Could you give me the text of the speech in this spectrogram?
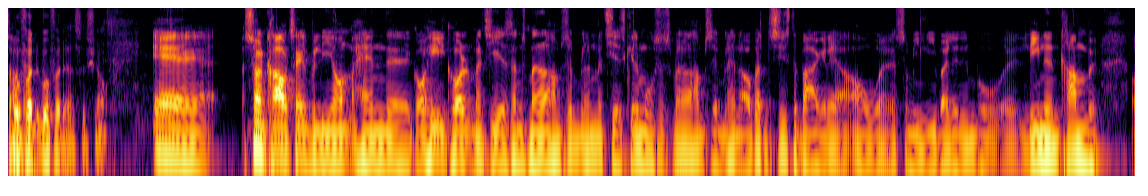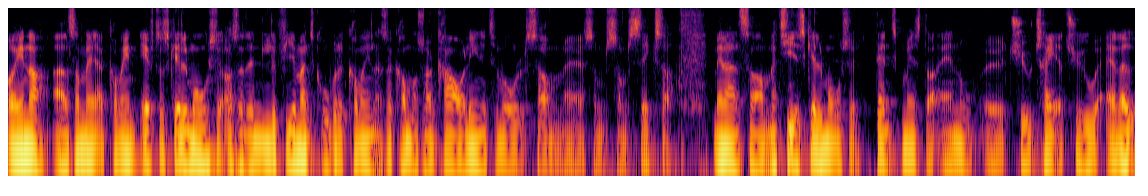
Hvorfor, hvorfor det er så sjovt. Æh, Søren Krav talte vi lige om, han øh, går helt kold. Mathias, han smadrer ham simpelthen. Mathias Kjellmose smadrer ham simpelthen op ad den sidste bakke der, og øh, som I lige var lidt inde på, øh, lignede en krampe, og ender altså med at komme ind efter Skelmose, og så den lille firemandsgruppe, der kommer ind, og så kommer Søren Krav alene til mål som, øh, som, som sekser. Men altså, Mathias Skelmose, dansk mester anno øh, 2023. Er der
